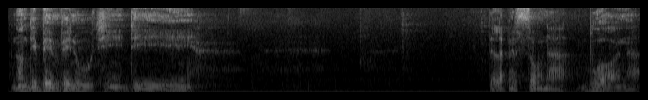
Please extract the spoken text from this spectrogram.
non di benvenuti, di, della persona buona.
